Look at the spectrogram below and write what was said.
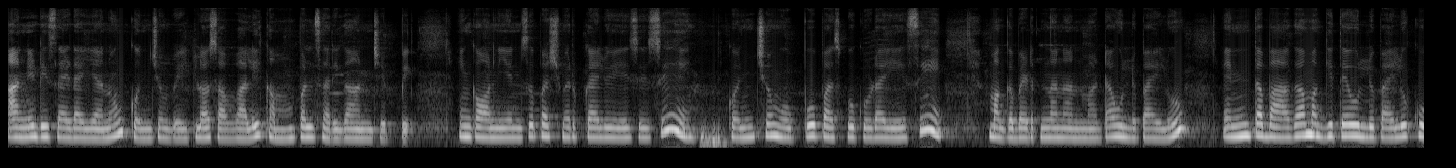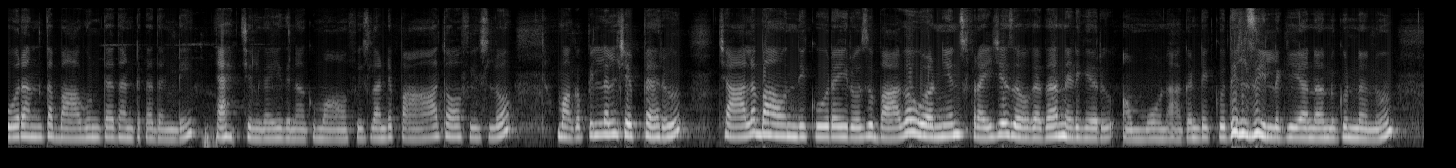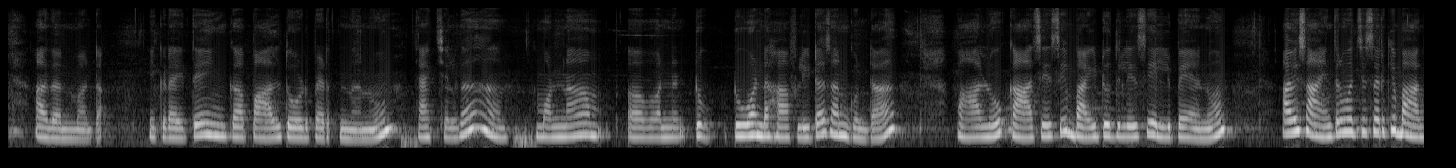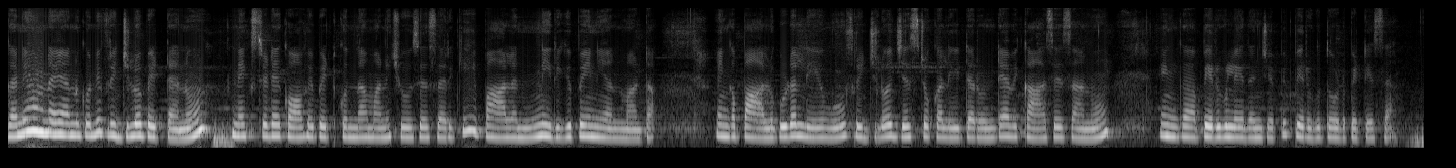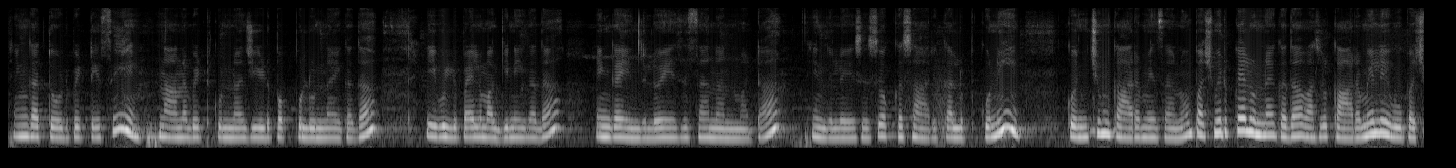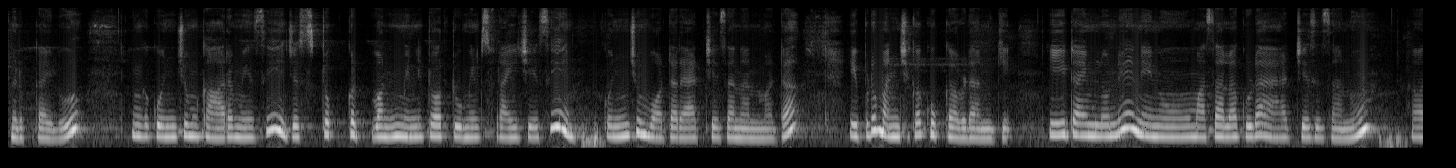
అన్నీ డిసైడ్ అయ్యాను. కొంచెం వెయిట్ లాస్ అవ్వాలి కంపల్సరిగా అని చెప్పి. ఇంకా ఆనియన్స్ పచ్చిమిరపకాయలు వేసేసి కొంచెం ఉప్పు పసుపు కూడా వేసి మగ్గబెడుతున్నాను అనమాట ఉల్లిపాయలు. ఎంత బాగా మగ్గితే ఉల్లిపాయలు కూర అంత బాగుంటుందంట కదండి. యాక్చువల్గా ఇది నాకు మా ఆఫీస్లో అంటే పాత ఆఫీస్లో మగపిల్లలు చెప్పారు చాలా బాగుంది కూర ఈరోజు బాగా ఆనియన్స్ ఫ్రై చేసావు కదా అని అడిగారు. అమ్మో నాకంటే ఎక్కువ తెలిసి వీళ్ళకి అని అనుకున్నాను. అదనమాట ఇక్కడైతే ఇంకా పాలు తోడు పెడుతున్నాను. యాక్చువల్గా మొన్న one two two and half litres అనుకుంటా పాలు కాసేసి బయట వదిలేసి వెళ్ళిపోయాను. అవి సాయంత్రం వచ్చేసరికి బాగానే ఉన్నాయి అనుకుని ఫ్రిడ్జ్లో పెట్టాను. నెక్స్ట్ డే కాఫీ పెట్టుకుందామని చూసేసరికి పాలన్నీ ఇరిగిపోయినాయి అనమాట ఇంకా పాలు కూడా లేవు. ఫ్రిడ్జ్లో జస్ట్ ఒక లీటర్ ఉంటే అవి కాసేసాను. ఇంకా పెరుగు లేదని చెప్పి పెరుగు తోడు పెట్టేసా. ఇంకా తోడు పెట్టేసి నానబెట్టుకున్న జీడిపప్పులు ఉన్నాయి కదా ఈ ఉల్లిపాయలు మగ్గినాయి కదా ఇంకా ఇందులో వేసేసాను అనమాట ఇందులో వేసేసి ఒక్కసారి కలుపుకొని కొంచెం కారం వేసాను. పచ్చిమిరపకాయలు ఉన్నాయి కదా అసలు కారమే లేవు పచ్చిమిరపకాయలు. ఇంకా కొంచెం కారం వేసి జస్ట్ ఒక్క one minute or two minutes fry చేసి కొంచెం వాటర్ యాడ్ చేశాను అనమాట ఇప్పుడు మంచిగా కుక్ అవ్వడానికి. ఈ టైంలోనే నేను మసాలా కూడా యాడ్ చేసేసాను.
